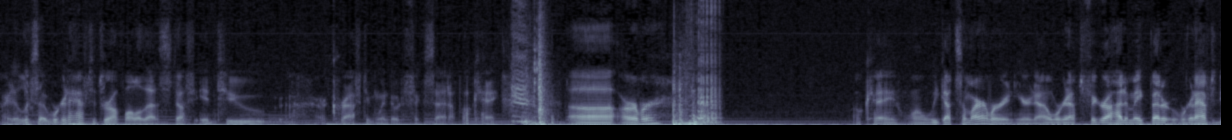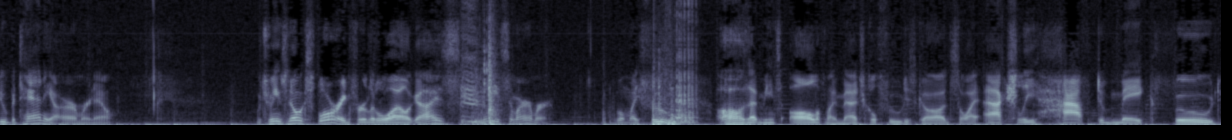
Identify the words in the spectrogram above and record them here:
Alright, it looks like we're going to have to drop all of that stuff into our crafting window to fix that up. Okay. Uh, armor. Okay, well, we got some armor in here now. We're going to have to figure out how to make better... We're going to have to do Botania armor now. Which means no exploring for a little while, guys. We need some armor. What about my food? Oh, that means all of my magical food is gone, so I actually have to make food.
